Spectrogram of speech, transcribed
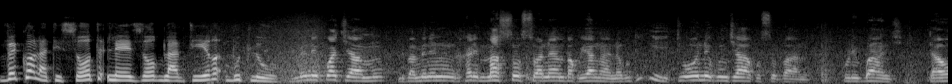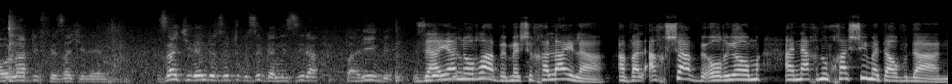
וכל הטיסות לאזור בלנטיר בוטלו. זה היה נורא במשך הלילה, אבל עכשיו באור יום אנחנו חשים את האובדן.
